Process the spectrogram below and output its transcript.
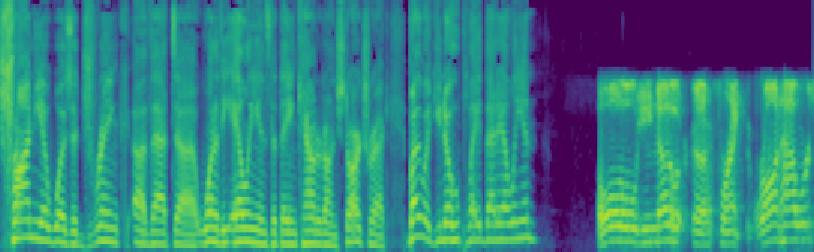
Tranya was a drink uh, that uh, one of the aliens that they encountered on Star Trek. By the way, do you know who played that alien? Oh, you know, uh, Frank, Ron Howard's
